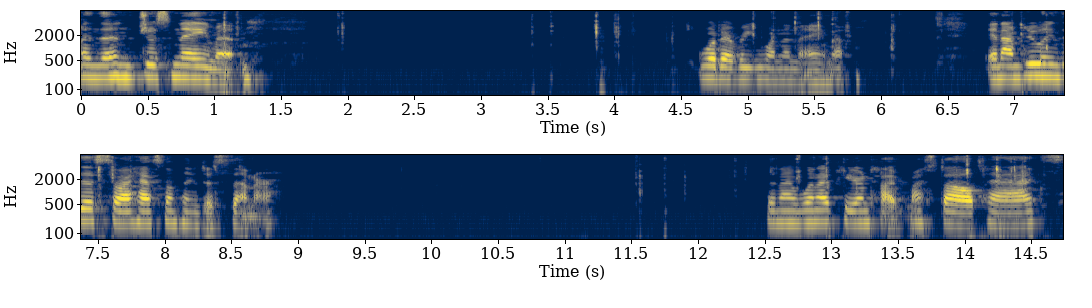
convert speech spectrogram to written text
And then just name it. Whatever you want to name it. And I'm doing this so I have something to center. Then I went up here and typed my style tags.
